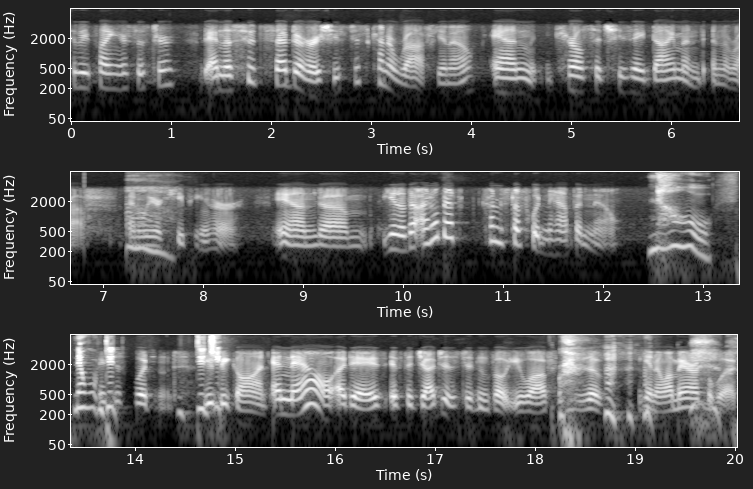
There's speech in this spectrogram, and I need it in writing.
to be playing your sister? And the suit said to her, she's just kind of rough, you know. And Carol said she's a diamond in the rough, and we are keeping her. And um, you know, that, I know that kind of stuff wouldn't happen now. No. no, It did, just wouldn't. did You'd you- be gone. And nowadays, if the judges didn't vote you off, the, you know, America would.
